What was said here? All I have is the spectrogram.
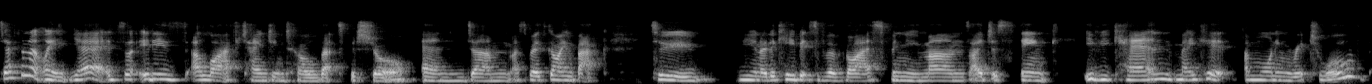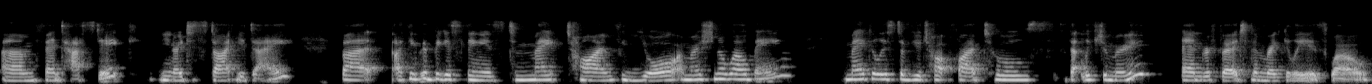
Definitely, yeah. It's a, it is a life changing tool, that's for sure. And um, I suppose going back to you know the key bits of advice for new mums, I just think if you can make it a morning ritual, um, fantastic. You know to start your day. But I think the biggest thing is to make time for your emotional well-being. Make a list of your top five tools that lift your mood and refer to them regularly as well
